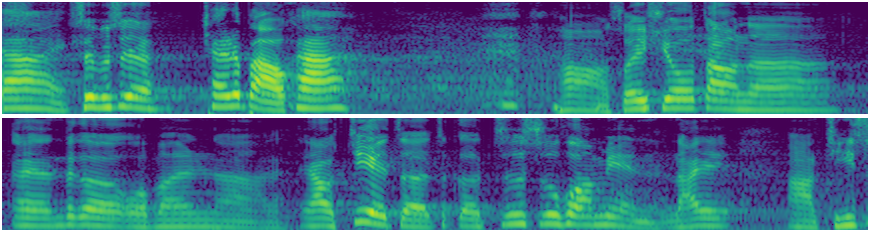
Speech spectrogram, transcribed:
ได้ 是不是？ ใช่หรือเปล่าคะ 啊，所以修道呢，呃，那个我们啊，要借着这个知识方面来啊提升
